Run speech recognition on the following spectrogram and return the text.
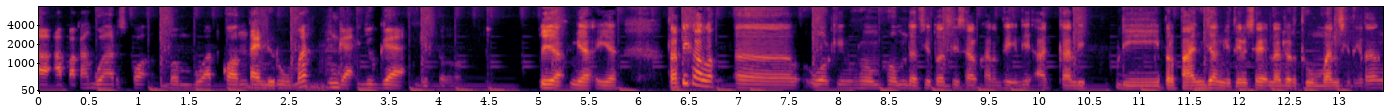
uh, apakah gue harus po- membuat konten di rumah enggak juga gitu Iya, iya, iya. Tapi kalau eh, working from home dan situasi self quarantine ini akan di, diperpanjang gitu, ya, misalnya another two months gitu, kita kan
